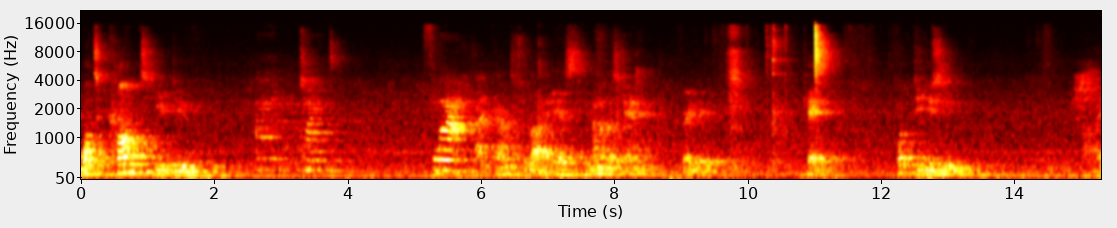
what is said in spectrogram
What can't you do? I can't fly. Yes, none of us can. Very good. Okay. What do you see? I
